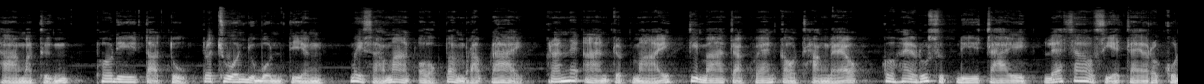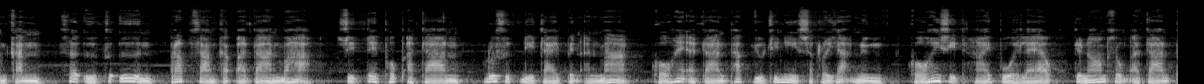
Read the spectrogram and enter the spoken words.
ทางมาถึง พอดีตาตุประชวนอยู่บนเตียง ไม่สามารถออกต้อนรับได้ ครั้นได้อ่านจดหมายที่มาจากแคว้นเก่าทางแล้ว ก็ให้รู้สึกดีใจและเศร้าเสียใจระคนกันสะอึกสะอื้นรับสั่งกับอาจารย์ว่า สิทธิ์ได้พบอาจารย์ รู้สึกดีใจเป็นอันมาก ขอให้อาจารย์พักอยู่ที่นี่สักระยะหนึ่ง ขอให้สิทธิ์หายป่วยแล้ว จะน้อมส่งอาจารย์ไป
